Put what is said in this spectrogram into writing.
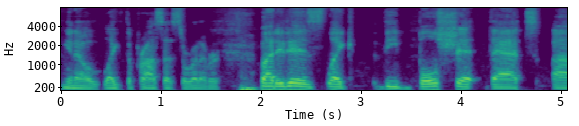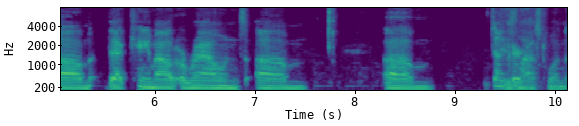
you know, like the process or whatever. But it is like the bullshit that, um, that came out around, um, um, his last one.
